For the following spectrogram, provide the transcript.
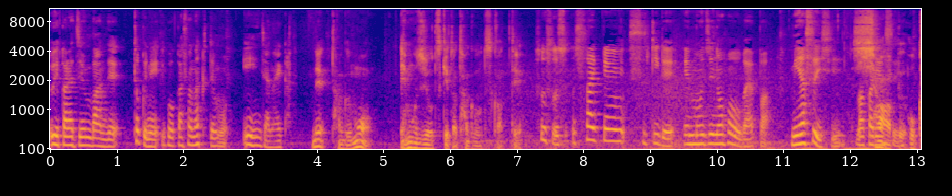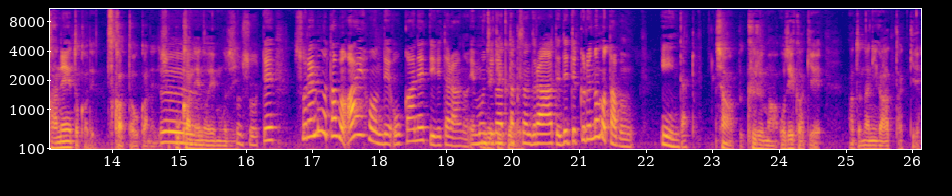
上から順番で特に動かさなくてもいいんじゃないか。で、タグも絵文字をつけたタグを使って、そうそう、最近好きで絵文字の方がやっぱ見やすいし、わかりやすい。シャープ、お金とかで使ったお金でしょ。うんお金の絵文字そう。そうでそれも多分 iPhone でお金って入れたらあの絵文字がたくさんずらーって出てくるのも多分いいんだと、シャープ、車、お出かけ、あと何があったっけ？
